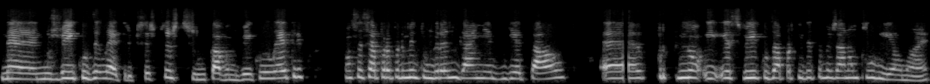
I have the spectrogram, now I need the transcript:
na, nos veículos elétricos, se as pessoas se deslocavam no veículo elétrico, não sei se há propriamente um grande ganho ambiental, uh, porque não, esses veículos à partida também já não poluíam, não é?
